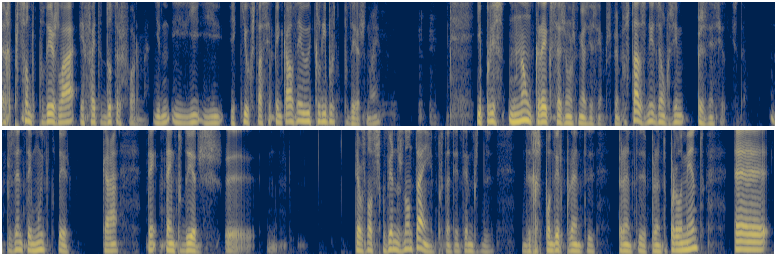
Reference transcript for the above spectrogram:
a repressão de poderes lá é feita de outra forma. E, e, e aqui o que está sempre em causa é o equilíbrio de poderes, não é? E por isso não creio que sejam os melhores exemplos. Por exemplo, os Estados Unidos é um regime presidencialista. O presidente tem muito poder. Cá tem, tem poderes. Uh, até os nossos governos não têm. Portanto, em termos de, de responder perante, perante, perante o Parlamento, uh,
